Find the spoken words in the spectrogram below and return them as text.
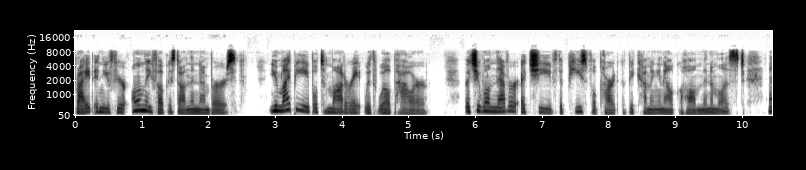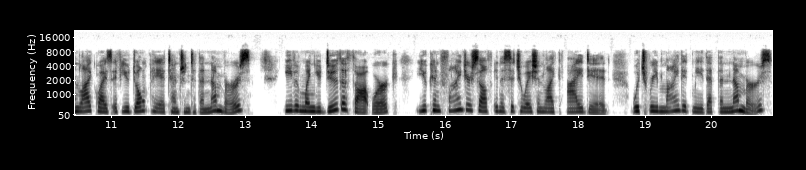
right, and if you're only focused on the numbers, you might be able to moderate with willpower. But you will never achieve the peaceful part of becoming an alcohol minimalist. And likewise, if you don't pay attention to the numbers, even when you do the thought work, you can find yourself in a situation like I did, which reminded me that the numbers,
